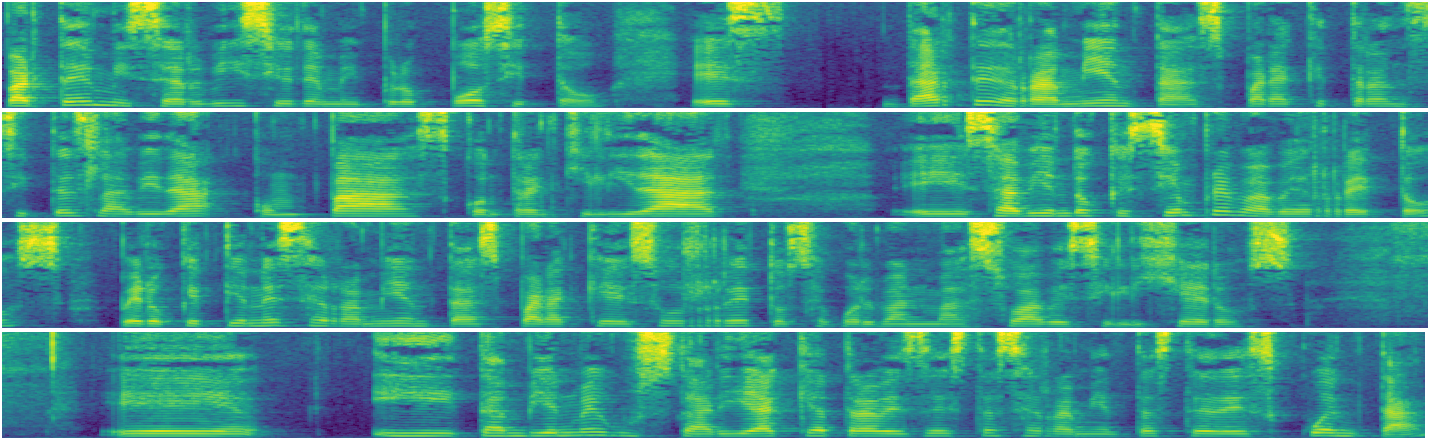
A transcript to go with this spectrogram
Parte de mi servicio y de mi propósito es darte herramientas para que transites la vida con paz, con tranquilidad, eh, sabiendo que siempre va a haber retos, pero que tienes herramientas para que esos retos se vuelvan más suaves y ligeros. Eh, y también me gustaría que a través de estas herramientas te des cuenta,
